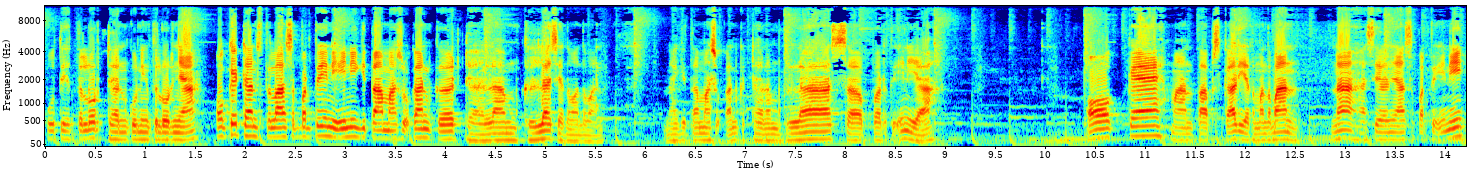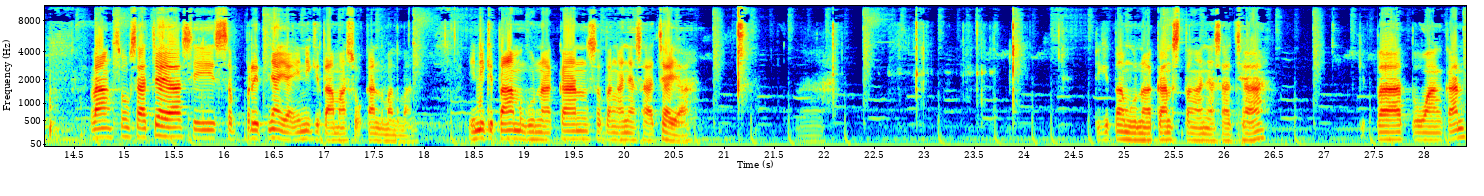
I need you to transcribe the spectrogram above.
putih telur dan kuning telurnya. Oke dan setelah seperti ini ini kita masukkan ke dalam gelas ya teman-teman. Nah kita masukkan ke dalam gelas seperti ini ya. Oke mantap sekali ya teman-teman. Nah hasilnya seperti ini. Langsung saja ya si spritnya ya ini kita masukkan teman-teman. Ini kita menggunakan setengahnya saja ya jadi kita menggunakan setengahnya saja. Kita tuangkan.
